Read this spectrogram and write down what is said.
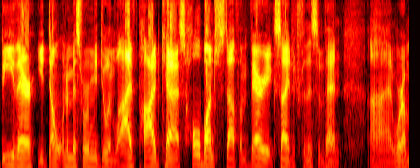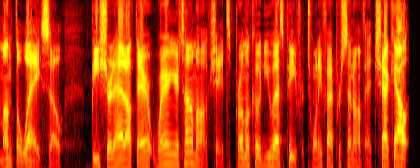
Be there. You don't want to miss. We're going to be doing live podcasts, whole bunch of stuff. I'm very excited for this event. Uh, we're a month away, so be sure to head out there wearing your Tomahawk shades. Promo code USP for 25% off at checkout.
